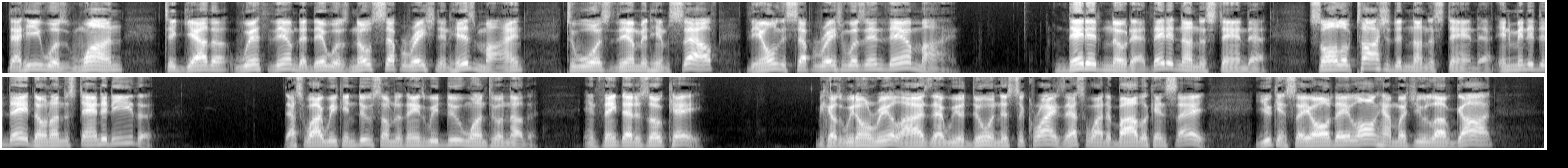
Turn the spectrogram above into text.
that he was one together with them, that there was no separation in his mind towards them and himself. The only separation was in their mind. They didn't know that. They didn't understand that. Saul of Tarsus didn't understand that. And many today don't understand it either. That's why we can do some of the things we do one to another and think that it's okay. Because we don't realize that we are doing this to Christ. That's why the Bible can say, you can say all day long how much you love God,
